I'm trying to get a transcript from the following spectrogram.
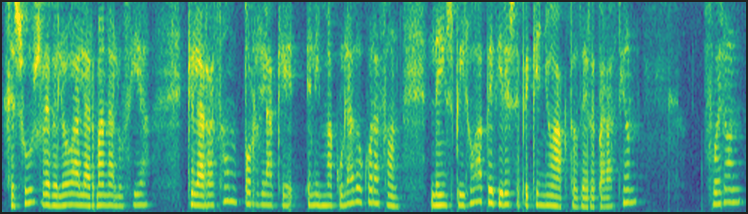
Jesús reveló a la hermana Lucía que la razón por la que el Inmaculado Corazón le inspiró a pedir ese pequeño acto de reparación fueron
